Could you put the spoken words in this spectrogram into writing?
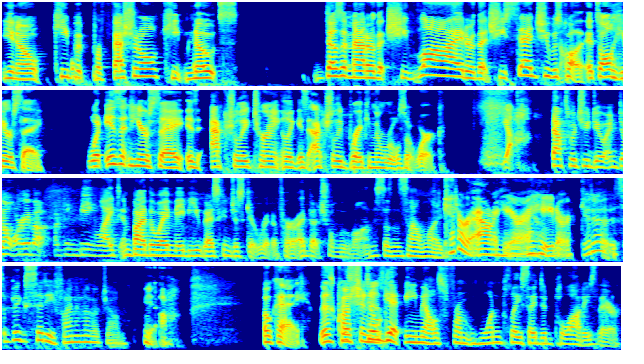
you know, keep it professional, keep notes. Doesn't matter that she lied or that she said she was It's all hearsay. What isn't hearsay is actually turning, like, is actually breaking the rules at work. Yeah. That's what you do. And don't worry about fucking being liked. And by the way, maybe you guys can just get rid of her. I bet she'll move on. This doesn't sound like. Get her out of here. I hate her. Get a. It's a big city. Find another job. Yeah. Okay. This question I still is get emails from one place I did Pilates there,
